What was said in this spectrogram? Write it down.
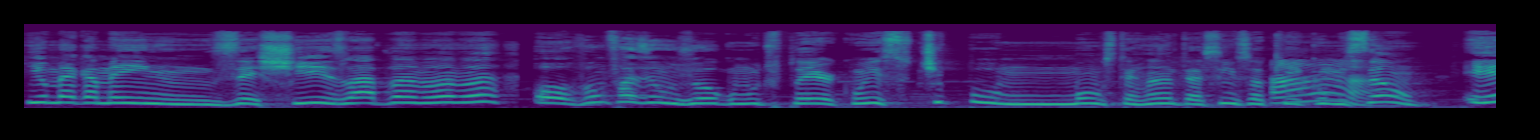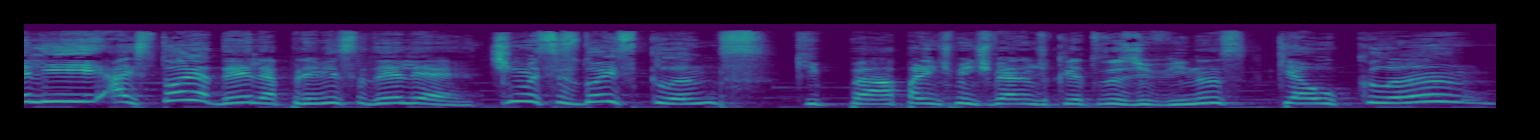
e o Mega Man ZX lá, blá, blá, blá. Ô, vamos fazer um jogo multiplayer com isso? Tipo Monster Hunter, assim, só que Ah. com missão? Ele, a história dele, a premissa dele é, tinham esses dois clãs, que pa- aparentemente vieram de criaturas divinas, que é o clã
